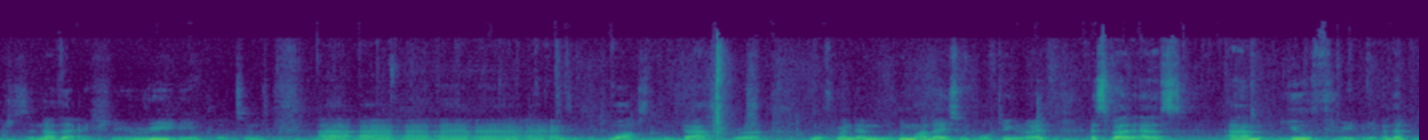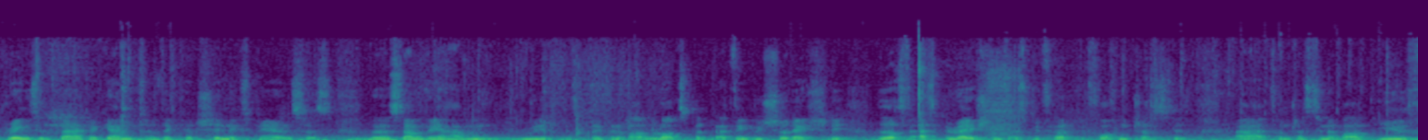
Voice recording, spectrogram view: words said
which is another actually really important uh, uh, uh, uh entity to watch, the diaspora movement, and whom are they supporting, right? As well as um, youth, really, and that brings it back again to the Kachin experiences. Mm-hmm. There's something I haven't really spoken about lots, but I think we should actually. There's lots of aspirations, as we've heard before from Justin, uh, from Justin about youth,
